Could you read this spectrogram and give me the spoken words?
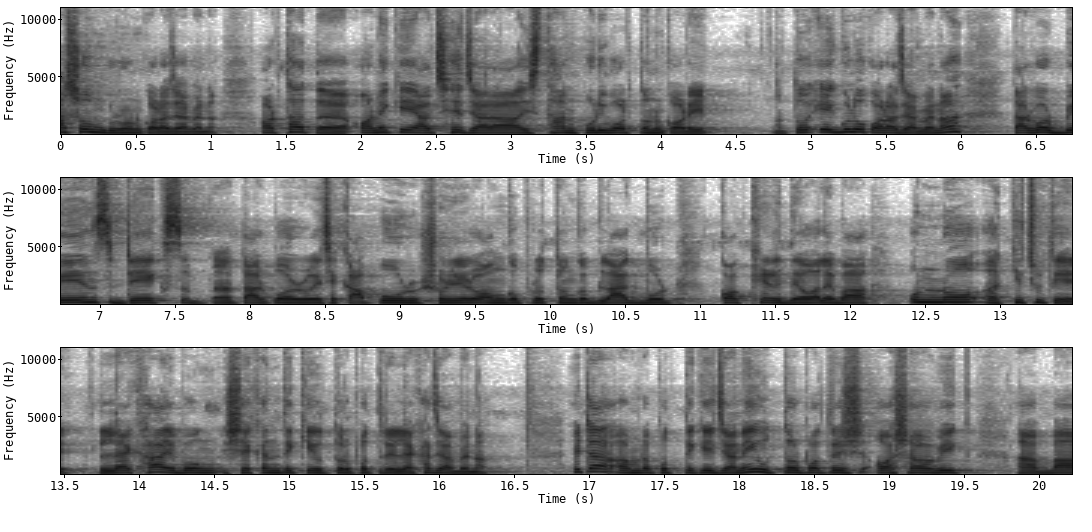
আসন গ্রহণ করা যাবে না। অর্থাৎ আহ, অনেকেই আছে যারা স্থান পরিবর্তন করে তো এগুলো করা যাবে না। তারপর বেঞ্চ ডেস্ক তারপর রয়েছে কাপড় শরীরের অঙ্গ প্রত্যঙ্গ ব্ল্যাকবোর্ড কক্ষের দেওয়ালে বা অন্য কিছুতে লেখা এবং সেখান থেকে উত্তরপত্রে লেখা যাবে না। এটা আমরা প্রত্যেকেই জানি উত্তরপত্রে অস্বাভাবিক বা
